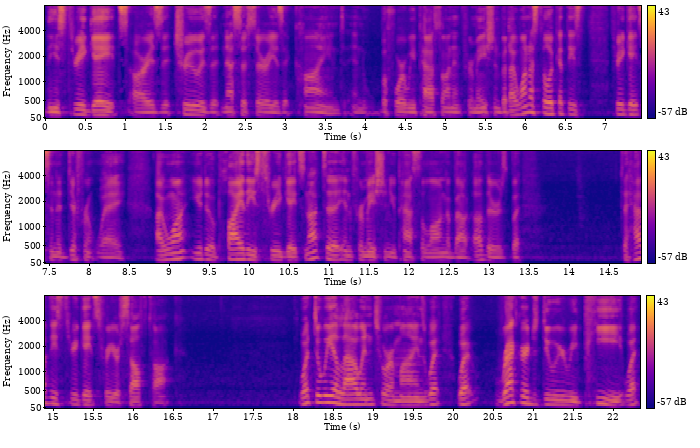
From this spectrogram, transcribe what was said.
these three gates are is it true, is it necessary, is it kind? And before we pass on information. But I want us to look at these three gates in a different way. I want you to apply these three gates not to information you pass along about others, but to have these three gates for your self talk. What do we allow into our minds? What, what, records do we repeat? What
